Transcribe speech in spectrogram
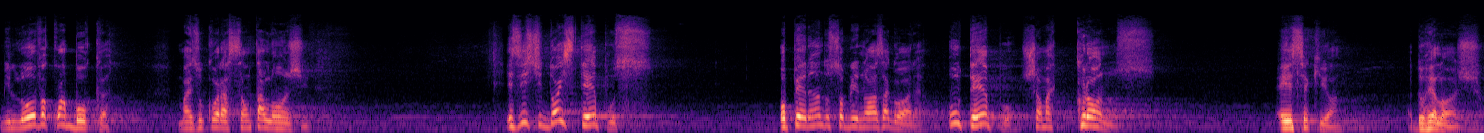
me louva com a boca, mas o coração está longe. Existem dois tempos operando sobre nós agora. Um tempo chama Cronos, é esse aqui, ó, do relógio.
